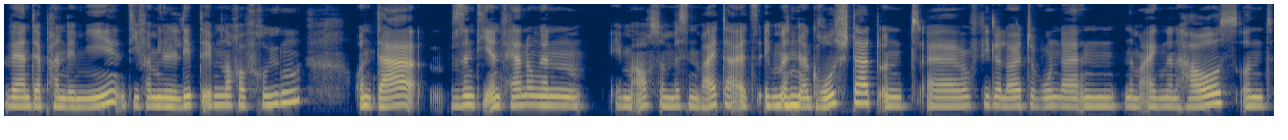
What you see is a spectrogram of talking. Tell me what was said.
während der Pandemie. Die Familie lebt eben noch auf Rügen und da sind die Entfernungen eben auch so ein bisschen weiter als eben in der Großstadt und äh, viele Leute wohnen da in einem eigenen Haus und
